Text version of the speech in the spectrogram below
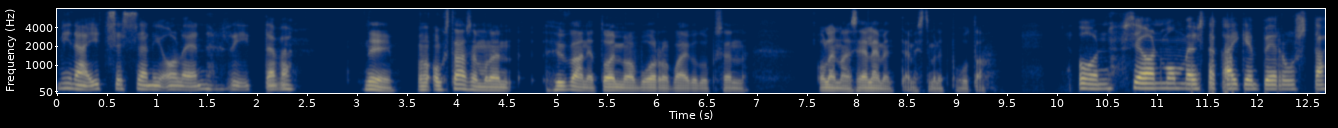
minä itsessäni olen riittävä. Niin. Onko tämä semmoinen hyvän ja toimivan vuorovaikutuksen olennaisia elementtejä, mistä me nyt puhutaan? On. Se on mun mielestä kaiken perusta.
